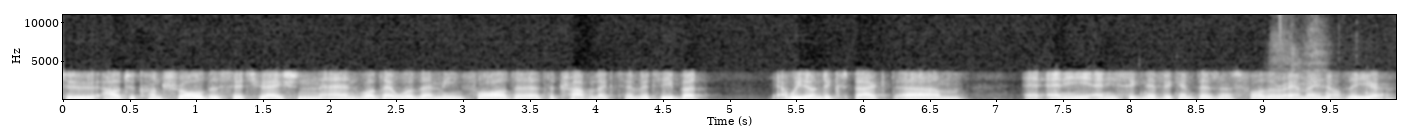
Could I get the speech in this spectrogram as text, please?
to how to control the situation and what that will then mean for the the travel activity. But yeah, we don't expect um, any any significant business for the remainder of the year.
